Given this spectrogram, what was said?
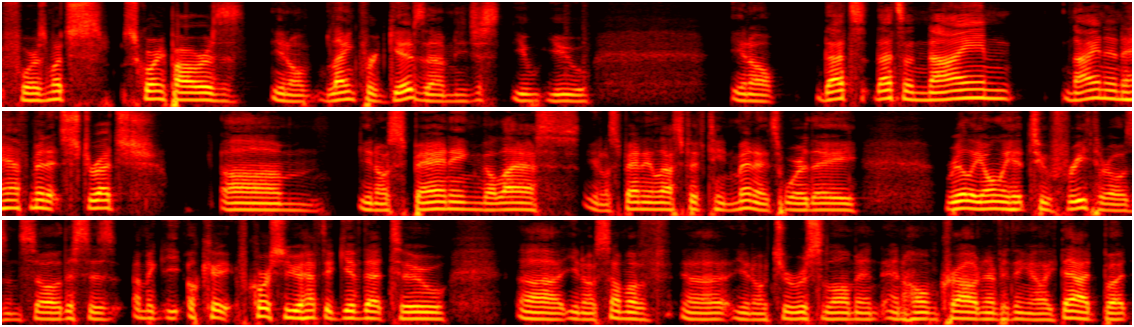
for as much scoring power as you know Langford gives them, you just you you you know that's that's a nine nine and a half minute stretch, um, you know, spanning the last you know spanning the last fifteen minutes where they really only hit two free throws, and so this is I mean okay, of course you have to give that to uh, you know some of uh, you know Jerusalem and, and home crowd and everything like that, but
